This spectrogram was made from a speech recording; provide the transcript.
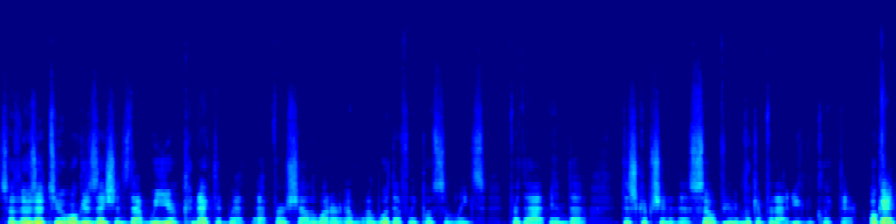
So those are two organizations that we are connected with at First Shallowater, and, and we'll definitely post some links for that in the description of this. So if you're looking for that, you can click there. Okay,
